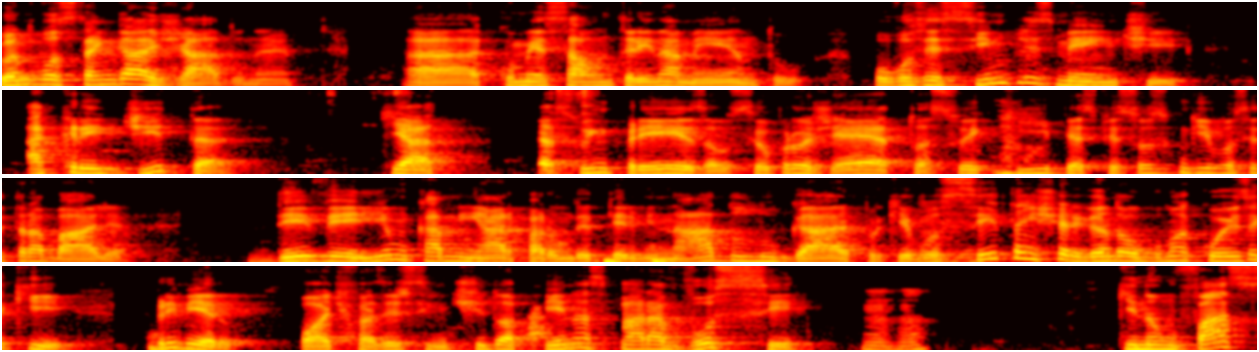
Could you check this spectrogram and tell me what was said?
quando você está engajado, né, a começar um treinamento, ou você simplesmente acredita que a a sua empresa, o seu projeto, a sua equipe, as pessoas com quem você trabalha deveriam caminhar para um determinado lugar porque você está enxergando alguma coisa que, primeiro, pode fazer sentido apenas para você. Uhum. Que não faz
